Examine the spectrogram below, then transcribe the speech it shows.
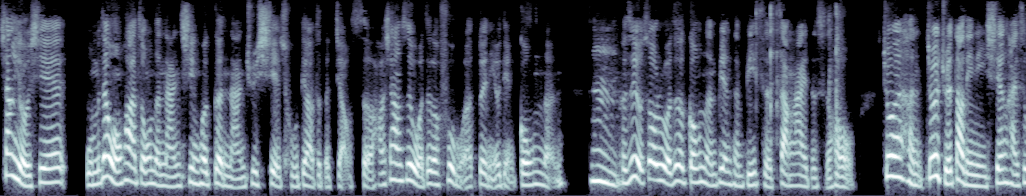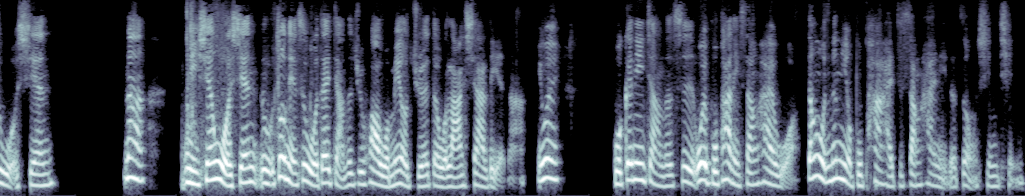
像有些。我们在文化中的男性会更难去卸除掉这个角色，好像是我这个父母要对你有点功能，嗯，可是有时候如果这个功能变成彼此的障碍的时候，就会很就会觉得到底你先还是我先？那你先我先，重点是我在讲这句话，我没有觉得我拉下脸啊，因为我跟你讲的是，我也不怕你伤害我，当我那你有不怕孩子伤害你的这种心情，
